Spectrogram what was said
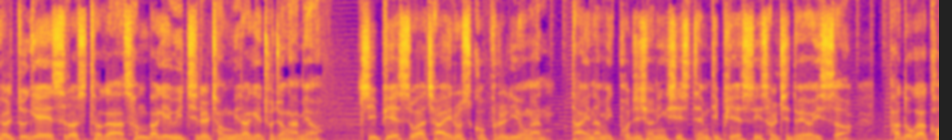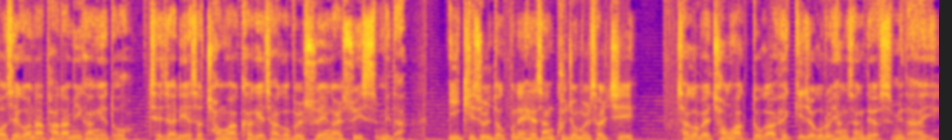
12개의 스러스터가 선박의 위치를 정밀하게 조정하며 GPS와 자이로스코프를 이용한 다이나믹 포지셔닝 시스템 DPS이 설치되어 있어 파도가 거세거나 바람이 강해도 제자리에서 정확하게 작업을 수행할 수 있습니다. 이 기술 덕분에 해상 구조물 설치 작업의 정확도가 획기적으로 향상되었습니다. 이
